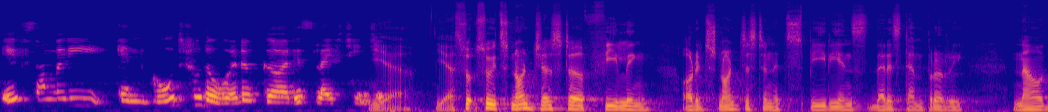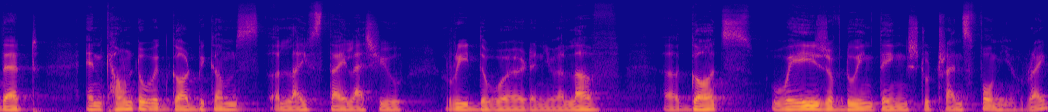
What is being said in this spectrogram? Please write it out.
if somebody can go through the word of god it's life changing yeah yeah. So so it's not just a feeling or it's not just an experience that is temporary. Now that encounter with god becomes a lifestyle as you read the word and you love uh, god's ways of doing things to transform you right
